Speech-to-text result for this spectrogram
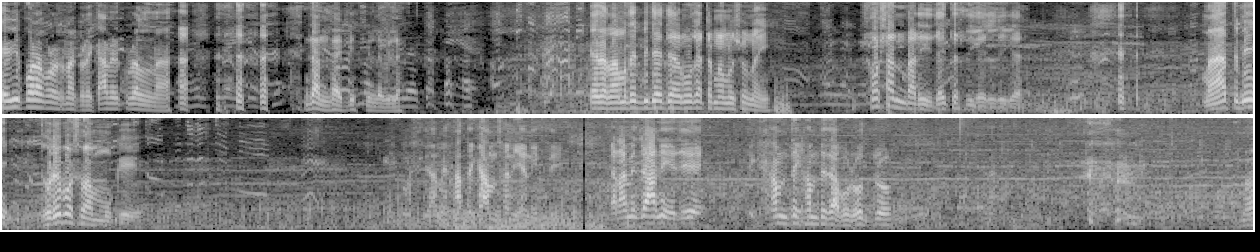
হেভি পড়া পড়াশোনা করে, কামের কুড়াল না। জান ভাই বিসমিল্লা বিল্লাহ। এ আমাদের বিদায় দেওয়ার মতো একটা মানুষও নাই। শ্মশান বাড়ি, যাইতেছি গাইল দিকে। মা, তুমি ধরে বসো আম্মুকে। আমি হাতে গামছা নিয়ে নিছি। কারণ আমি জানি যে ঘামতে ঘামতে যাব রৌদ্র। মা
